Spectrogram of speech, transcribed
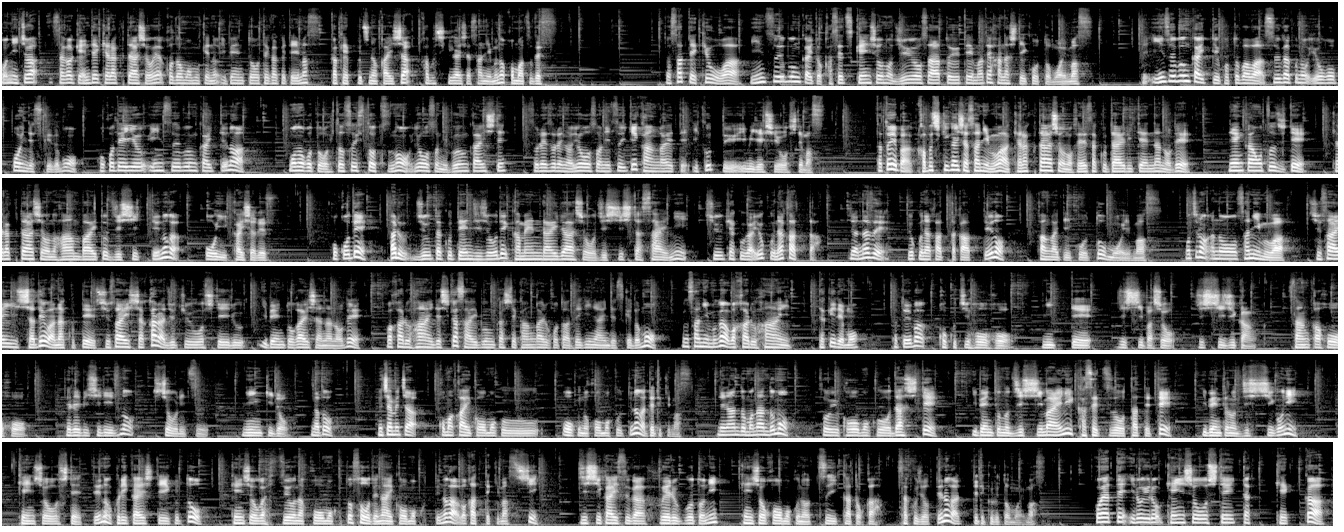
こんにちは。佐賀県でキャラクターショーや子供向けのイベントを手掛けています。崖っぷちの会社、株式会社サニムの小松です。さて今日は因数分解と仮説検証の重要さというテーマで話していこうと思います。で因数分解っていう言葉は数学の用語っぽいんですけども、ここで言う因数分解っていうのは物事を一つ一つの要素に分解してそれぞれの要素について考えていくという意味で使用してます。例えば株式会社サニムはキャラクターショーの制作代理店なので年間を通じてキャラクターショーの販売と実施っていうのが多い会社です。ここである住宅展示場で仮面ライダーショーを実施した際に集客が良くなかった。じゃあなぜ良くなかったかっていうのを考えていこうと思います。もちろんあのサニムは主催者ではなくて主催者から受注をしているイベント会社なので分かる範囲でしか細分化して考えることはできないんですけどもサニムが分かる範囲だけでも例えば告知方法日程実施場所実施時間参加方法テレビシリーズの視聴率人気度などめちゃめちゃ細かい項目多くの項目っていうのが出てきます。で何度も何度もそういう項目を出してイベントの実施前に仮説を立ててイベントの実施後に検証をしてっていうのを繰り返していくと検証が必要な項目とそうでない項目っていうのが分かってきますし実施回数が増えるごとに検証項目の追加とか削除っていうのが出てくると思います。こうやっていろいろ検証をしていった結果、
